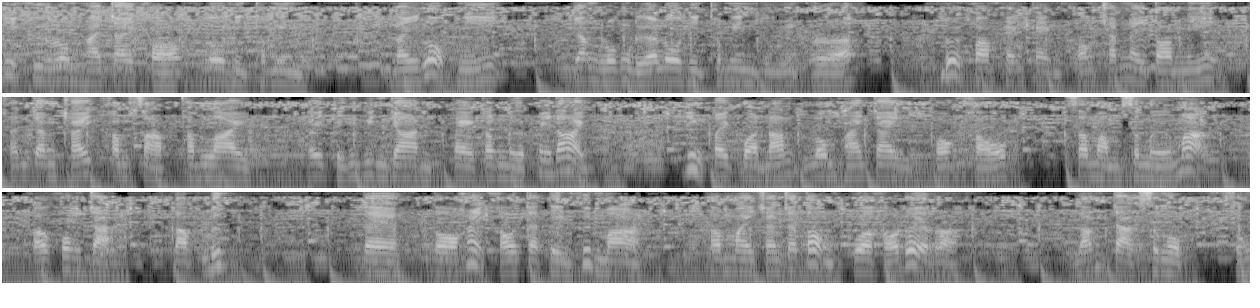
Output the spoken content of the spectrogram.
นี่คือลมหายใจของโลหิตทมิน ในโลกนี้ยังหลงเหลือโลหิตทมินอยู่อีกเหรอด้วยความแข็งแกร่งของฉันในตอนนี้ ฉันยังใช้คำสาปทำลาย ไปถึงวิญญาณแต่กำเนิดไม่ได้ ยิ่งไปกว่านั้นลมหายใจของเขา สม่ำเสมอมาก เขาคงจะหลับลึก แต่ต่อให้เขาจะตื่นขึ้นมาทำไมฉันจะต้องกลัวเขาด้วยล่ะหลังจากสงบสง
